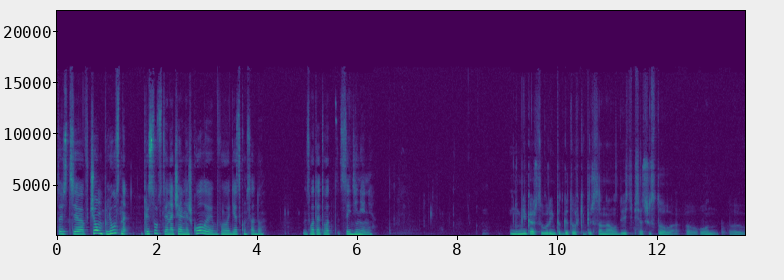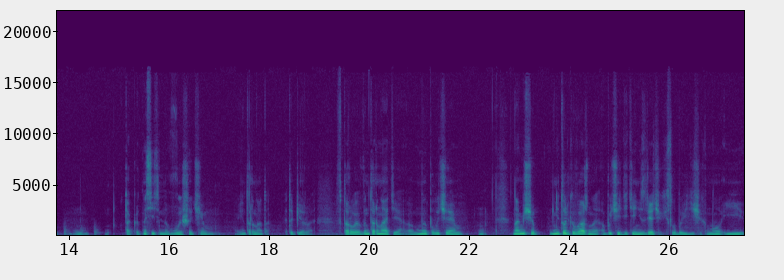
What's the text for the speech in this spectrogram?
То есть э, в чем плюс присутствия начальной школы в детском саду? Вот это вот соединение. Ну, мне кажется, уровень подготовки персонала 256-го, э, он э, ну, так относительно выше, чем интерната. Это первое. Второе. В интернате мы получаем... Нам еще не только важно обучить детей незрячих и слабовидящих, но и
